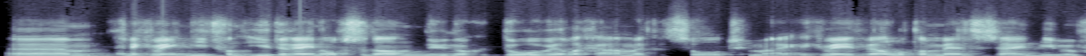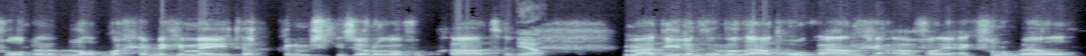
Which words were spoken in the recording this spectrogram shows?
Um, en ik weet niet van iedereen of ze dan nu nog door willen gaan met het soultje. Maar ik weet wel dat er mensen zijn die bijvoorbeeld een lat nog hebben gemeten. Daar kunnen we misschien zo nog over praten. Ja. Maar die dan inderdaad ook aangaven van ja, ik vond het wel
